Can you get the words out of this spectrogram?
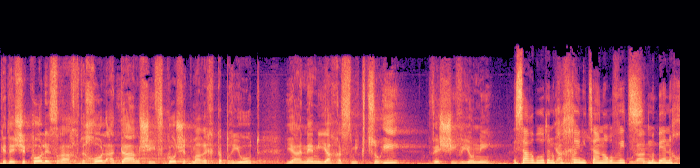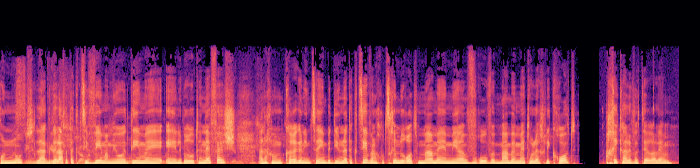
כדי שכל אזרח וכל אדם שיפגוש את מערכת הבריאות ייהנה מיחס מקצועי ושוויוני. שר הבריאות הנוכחי ניצן הורוביץ מביע נכונות להגדלת התקציבים המיועדים אה, אה, לבריאות הנפש. אנחנו כרגע נמצאים בדיוני תקציב, אנחנו צריכים לראות מה מהם יעברו ומה באמת הולך לקרות. הכי קל לוותר עליהם.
